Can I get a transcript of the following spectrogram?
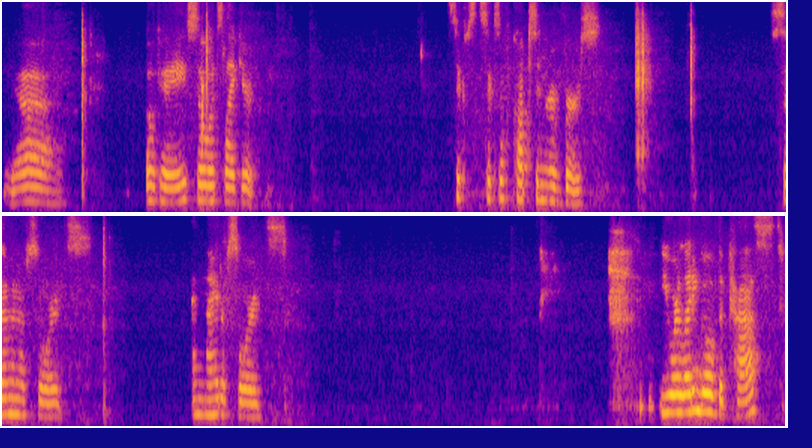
Yeah. Okay, so it's like your six six of cups in reverse. Seven of Swords, and Knight of Swords. You are letting go of the past.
